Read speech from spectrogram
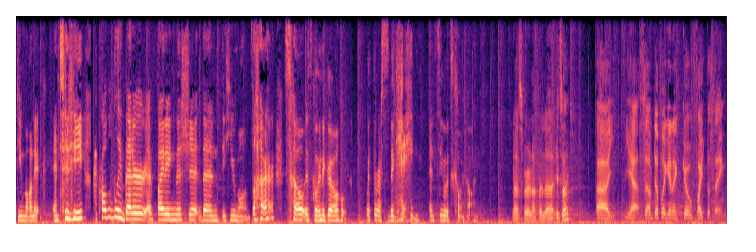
demonic entity, probably better at fighting this shit than the humans are. So is going to go with the rest of the game and see what's going on. That's fair enough. And uh, Itai? uh, yeah, so I'm definitely gonna go fight the thing.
